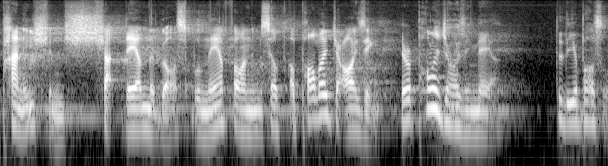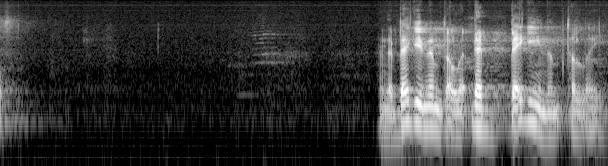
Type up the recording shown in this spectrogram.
punish and shut down the gospel now find themselves apologising. They're apologising now to the apostles. And they're begging them to, they're begging them to leave.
